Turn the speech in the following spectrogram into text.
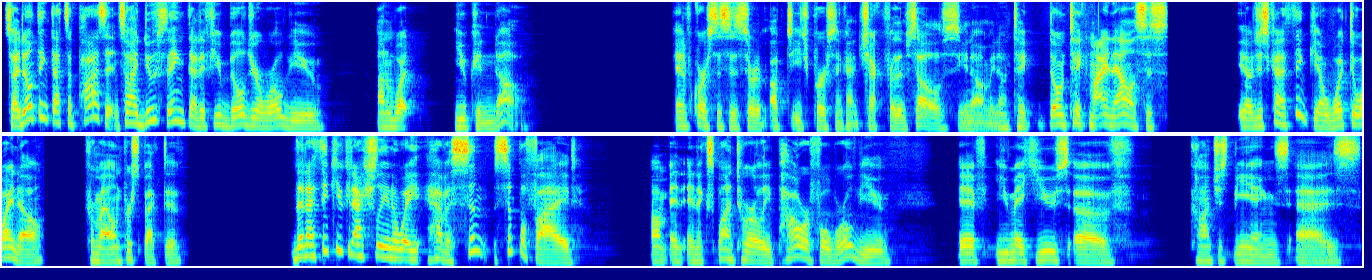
So I don't think that's a posit. And so I do think that if you build your worldview on what you can know, and of course this is sort of up to each person to kind of check for themselves you know i mean don't take don't take my analysis you know just kind of think you know what do i know from my own perspective? Then i think you can actually in a way have a sim- simplified um, and, and explanatorily powerful worldview if you make use of conscious beings as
